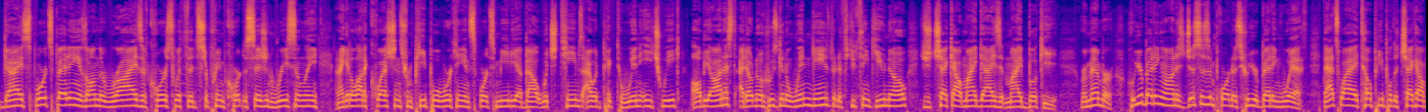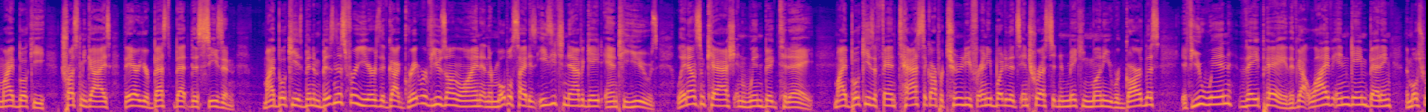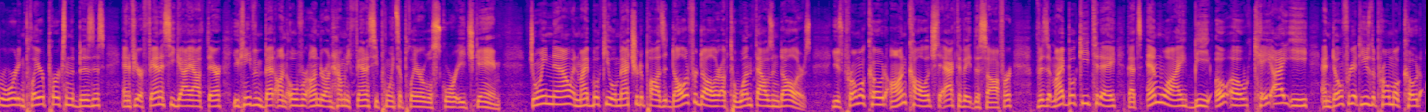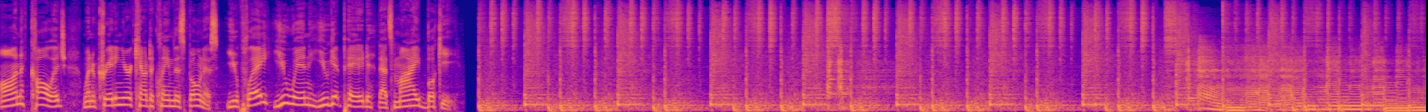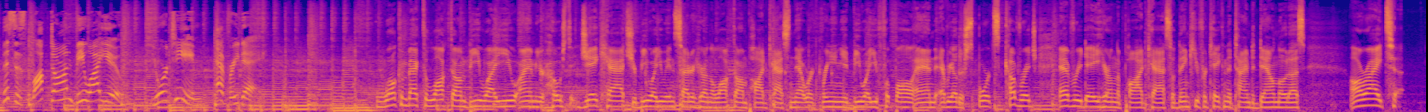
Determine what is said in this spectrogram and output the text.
Guys, sports betting is on the rise, of course, with the Supreme Court decision recently. And I get a lot of questions from people working in sports media about which teams I would pick to win each week. I'll be honest, I don't know who's going to win games, but if you think you know, you should check out my guys at MyBookie. Remember, who you're betting on is just as important as who you're betting with. That's why I tell people to check out MyBookie. Trust me, guys, they are your best bet this season. MyBookie has been in business for years. They've got great reviews online, and their mobile site is easy to navigate and to use. Lay down some cash and win big today. MyBookie is a fantastic opportunity for anybody that's interested in making money regardless. If you win, they pay. They've got live in game betting, the most rewarding player perks in the business. And if you're a fantasy guy out there, you can even bet on over under on how many fantasy points a player will score each game. Join now, and MyBookie will match your deposit dollar for dollar up to $1,000. Use promo code on college to activate this offer. Visit MyBookie today. That's M Y B O O K I E. And don't forget to use the promo code on college when creating your account to claim this bonus. You play, you win, you get paid. That's MyBookie. Locked On BYU, your team every day. Welcome back to Locked On BYU. I am your host, Jake Hatch, your BYU insider here on the Locked On Podcast Network, bringing you BYU football and every other sports coverage every day here on the podcast. So thank you for taking the time to download us. All right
